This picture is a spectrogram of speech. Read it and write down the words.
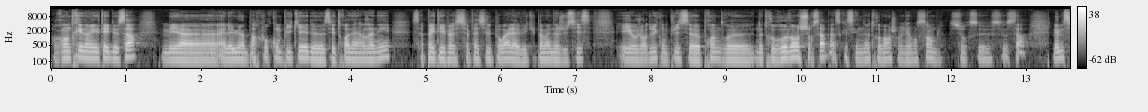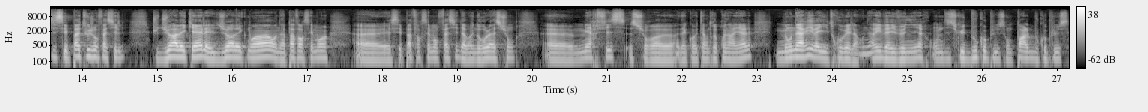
rentrer dans les détails de ça, mais euh, elle a eu un parcours compliqué de ces trois dernières années. Ça n'a pas été facile pour elle, elle a vécu pas mal d'injustices. Et aujourd'hui, qu'on puisse euh, prendre notre revanche sur ça, parce que c'est notre revanche, on est ensemble sur ça, même si c'est pas toujours facile. Je suis dur avec elle, elle dure avec moi. On n'a pas forcément, c'est pas forcément facile d'avoir une relation mère-fils sur d'un côté entrepreneurial, mais on arrive à y trouver là, on arrive à y venir, on discute beaucoup plus, on parle beaucoup plus.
